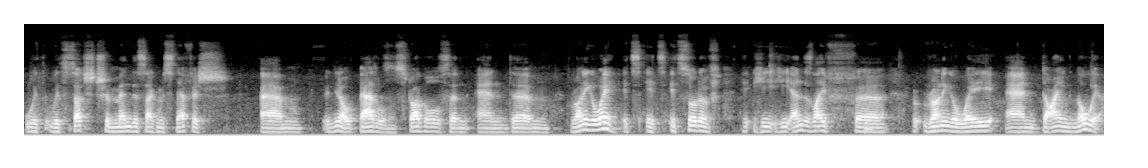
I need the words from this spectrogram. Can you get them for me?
with with such tremendous nefesh, um, you know, battles and struggles and and um, running away. It's it's it's sort of he he ends his life uh, running away and dying nowhere.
